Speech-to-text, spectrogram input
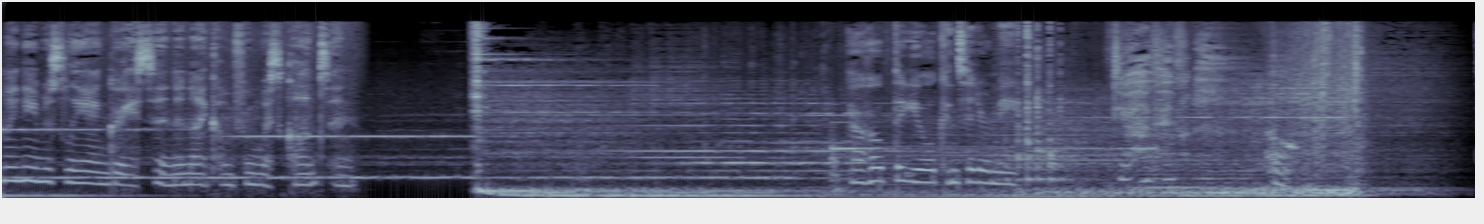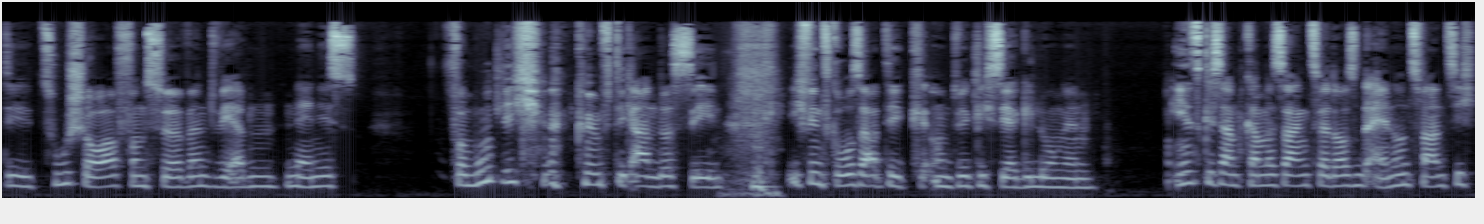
My name is Leanne Grayson and I come from Wisconsin. I hope that you will consider me. Do you have him? Oh. Die Zuschauer von Servant werden Nannys vermutlich künftig anders sehen. Ich finde es großartig und wirklich sehr gelungen. Insgesamt kann man sagen, 2021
